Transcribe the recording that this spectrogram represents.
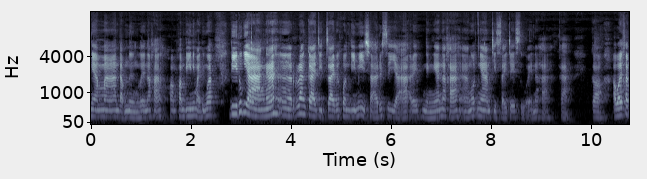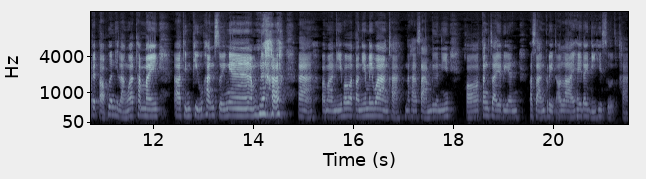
เนี่ยมาอันดับหนึ่งเลยนะคะ ความความดีนี่หมายถึงว่าดีทุกอย่างนะร่างกายจิตใจเป็นคนดีไม่อิจฉาริษยาอะไรอย่างเงี้ยนะคะงดงามจิตใสใจสวยนะคะค่ะ ก็เอาไว้ค่อยไปตอบเพื่อนทีหลังว่าทำไมถึงผิวพรรณสวยงามนะคะอ่าประมาณนี้เพราะว่าตอนนี้ไม่ว่างค่ะนะคะสามเดือนนี้ขอตั้งใจเรียนภาษาอังกฤษออนไลน์ให้ได้ดีที่สุดค่ะ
